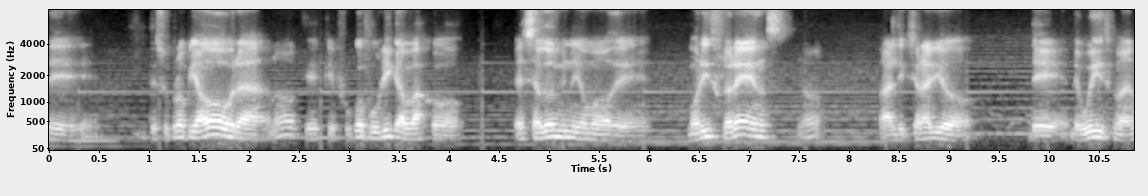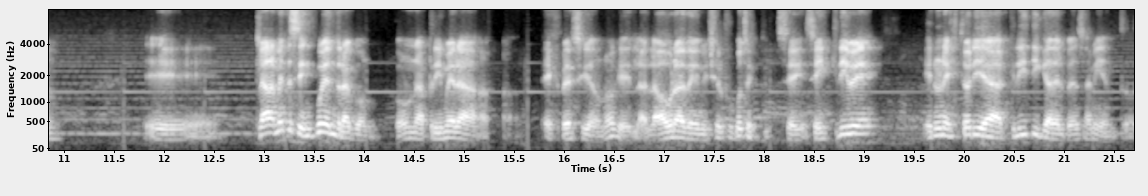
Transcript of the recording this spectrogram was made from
de, su propia obra, que, que Foucault publica bajo el seudónimo de Maurice Florence, para el diccionario de, de Wiseman, eh, claramente se encuentra con, una primera expresión, que la, obra de Michel Foucault se, inscribe en una historia crítica del pensamiento.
